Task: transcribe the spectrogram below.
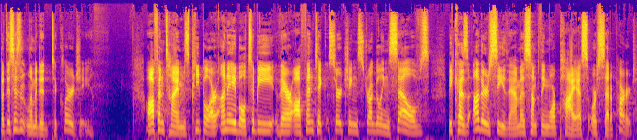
But this isn't limited to clergy. Oftentimes, people are unable to be their authentic, searching, struggling selves because others see them as something more pious or set apart.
